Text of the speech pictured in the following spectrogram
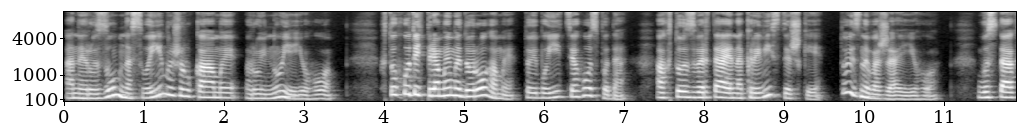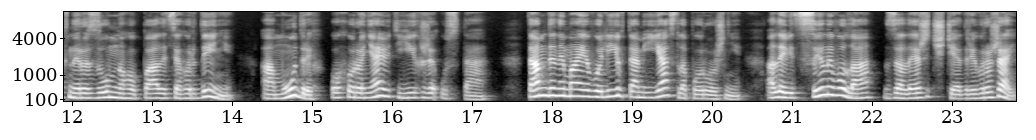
а нерозумна своїми ж руками руйнує його. Хто ходить прямими дорогами, той боїться Господа, а хто звертає на криві стежки, той зневажає його. В устах нерозумного палиться гордині, а мудрих охороняють їх же уста. Там, де немає волів, там і ясла порожні, але від сили вола залежить щедрий врожай.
